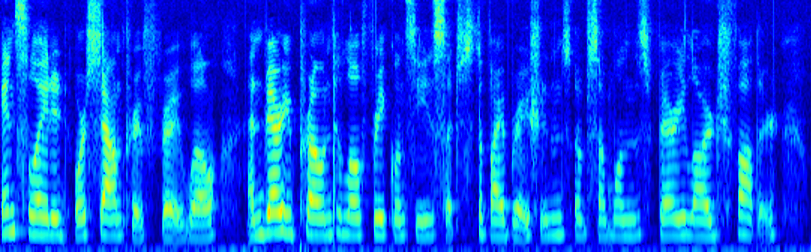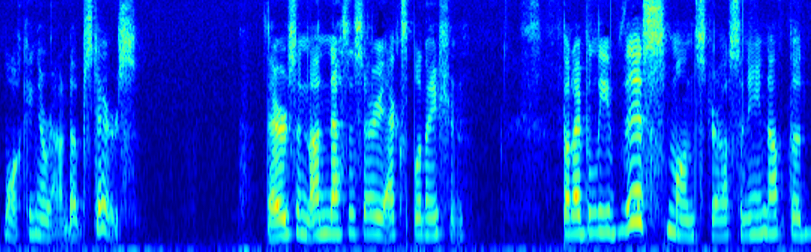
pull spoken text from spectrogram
insulated or soundproofed very well and very prone to low frequencies such as the vibrations of someone's very large father walking around upstairs. There's an unnecessary explanation. But I believe this monstrosity, not the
